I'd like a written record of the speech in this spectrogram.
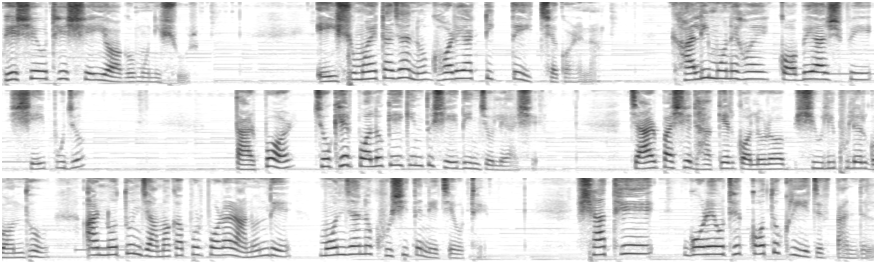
ভেসে ওঠে সেই আগমনী সুর। এই সময়টা যেন ঘরে আর টিকতে ইচ্ছে করে না। খালি মনে হয়, কবে আসবে সেই পুজো? তারপর চোখের পলকেই কিন্তু সেই দিন চলে আসে। চারপাশে ঢাকের কলরব, শিউলি ফুলের গন্ধ আর নতুন জামাকাপড় পরার আনন্দে মন যেন খুশিতে নেচে ওঠে। সাথে গড়ে ওঠে কত ক্রিয়েটিভ প্যান্ডেল।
